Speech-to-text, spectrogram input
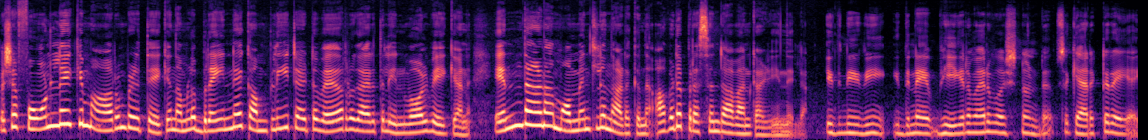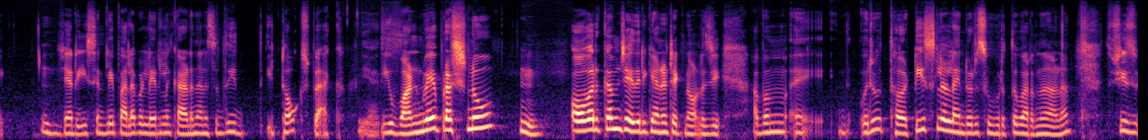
പക്ഷേ ഫോണിലേക്ക് മാറുമ്പോഴത്തേക്ക് നമ്മൾ ബ്രെയിനെ കംപ്ലീറ്റ് ആയിട്ട് വേറൊരു കാര്യത്തിൽ ഇൻവോൾവ് ചെയ്യിക്കുകയാണ് എന്താണ് ആ മൊമെന്റിൽ നടക്കുന്നത്? അവിടെ പ്രസന്റ് ആവാൻ കഴിയുന്നില്ല. ഇതിന് ഇനി ഇതിനെ ഭീകരമായൊരു വേർഷൻ ഉണ്ട്. സോ ക്യാരക്ടർ എ ആയി. ഞാൻ റീസെന്റ്ലി പല പിള്ളേരിലും കാണുന്ന അനുസരിച്ച് ഈ ടോക്സ് ബാക്ക് ഈ വൺ വേ പ്രശ്നവും ഓവർകം ചെയ്തിരിക്കുകയാണ് ടെക്നോളജി അപ്പം ഒരു തേർട്ടീസിലുള്ള എന്റെ ഒരു സുഹൃത്ത് പറഞ്ഞതാണ് ഷീസ്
